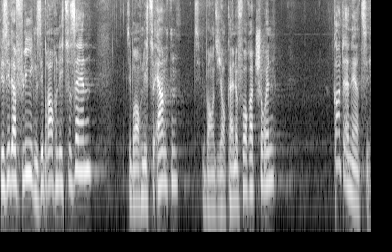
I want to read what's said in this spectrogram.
Wie sie da fliegen. Sie brauchen nicht zu säen, sie brauchen nicht zu ernten, sie bauen sich auch keine Vorratsscheunen. Gott ernährt sie.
